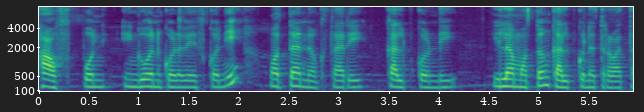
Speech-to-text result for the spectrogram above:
హాఫ్ స్పూన్ ఇంగువను కూడా వేసుకొని మొత్తాన్ని ఒకసారి కలుపుకోండి. ఇలా మొత్తం కలుపుకున్న తర్వాత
